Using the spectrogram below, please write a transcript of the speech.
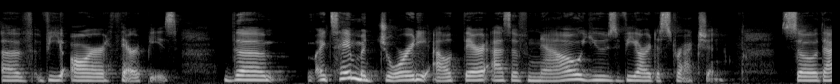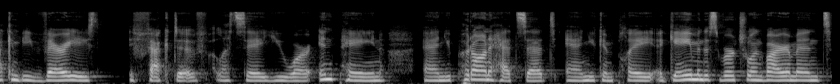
of VR therapies. The I'd say majority out there as of now use VR distraction. So that can be very effective. Let's say you are in pain and you put on a headset and you can play a game in this virtual environment.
